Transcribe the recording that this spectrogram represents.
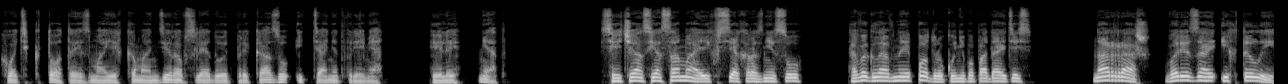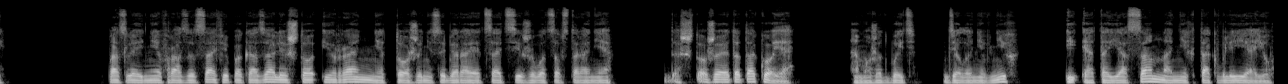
Хоть кто-то из моих командиров следует приказу и тянет время. Или нет? «Сейчас я сама их всех разнесу, а вы, главное, под руку не попадайтесь. Нарраж, вырезай их тылы!» Последние фразы Сафи показали, что и Ранни тоже не собирается отсиживаться в стороне. Да что же это такое? А может быть, дело не в них? И это я сам на них так влияю?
